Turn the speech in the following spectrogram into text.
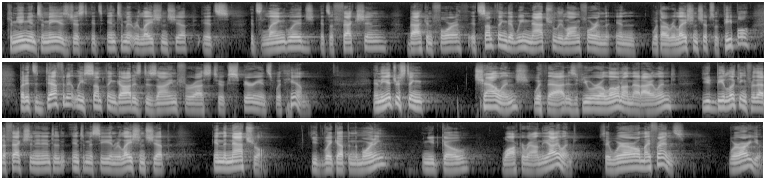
Communion to me is just it's intimate relationship, it's, it's language, it's affection, back and forth. It's something that we naturally long for in, the, in with our relationships with people, but it's definitely something God has designed for us to experience with Him. And the interesting challenge with that is if you were alone on that island, you'd be looking for that affection and int- intimacy and relationship in the natural. You'd wake up in the morning and you'd go walk around the island. Say, Where are all my friends? Where are you?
